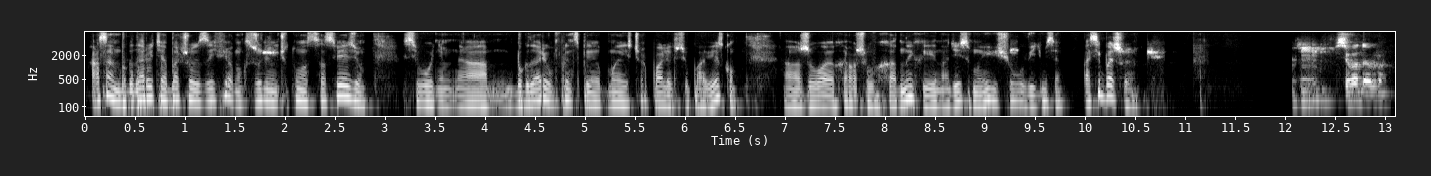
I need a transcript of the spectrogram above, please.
Арсен, благодарю тебя большое за эфир, но, к сожалению, что-то у нас со связью сегодня. А, благодарю, в принципе, мы исчерпали всю повестку. А, желаю хороших выходных и, надеюсь, мы еще увидимся. Спасибо большое. Всего доброго.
